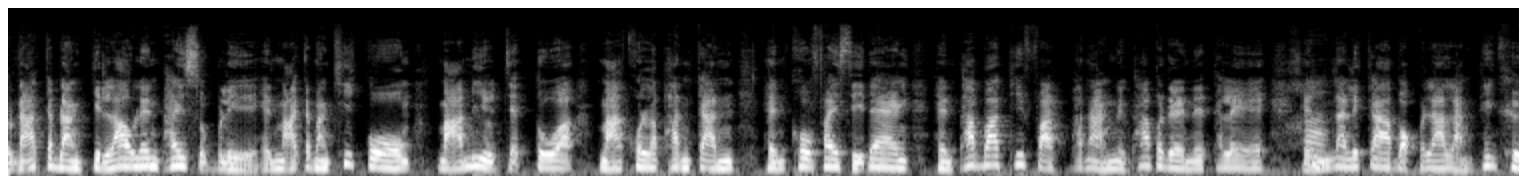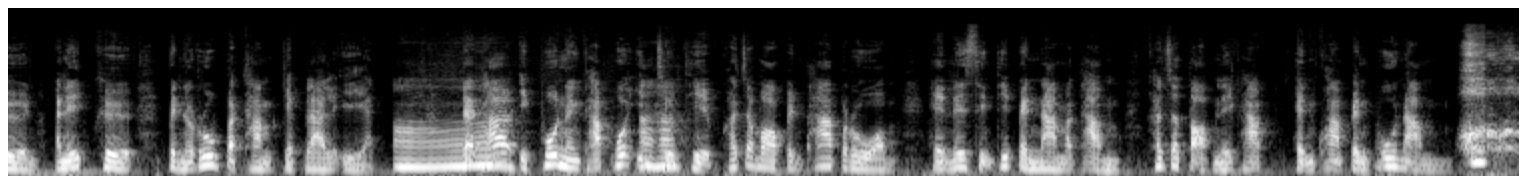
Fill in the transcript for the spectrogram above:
ุนัขกำลังกินเหล้าเล่นไพ่สูบบุหรี่เห็นหมากำลังขี้โกง หมามีอยู่ 7 ตัว หมาคนละพันกัน เห็นโคมไฟสีแดง เห็นภาพวาดที่ฝาผนังหนึ่งภาพเรือนในทะเล เห็นนาฬิกาบอกเวลาหลังเที่ยงคืน อันนี้คือเป็นรูปธรรมเก็บรายละเอียดอ๋อแต่ถ้าอีกพวกหนึ่งครับ พวกอ่าฮะ intuitive เขาจะมองเป็นภาพรวม เห็นในสิ่งที่เป็นนามธรรมเขาจะตอบนี้ครับ เห็นความเป็นผู้นำ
